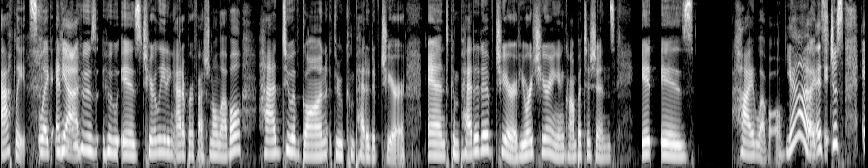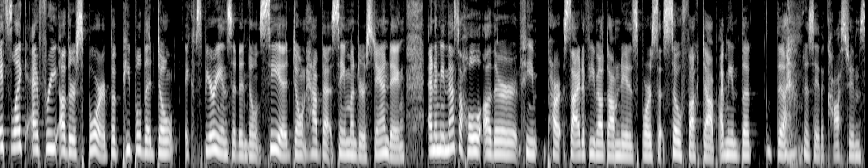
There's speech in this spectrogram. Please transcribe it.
athletes like anyone yeah. who's who is cheerleading at a professional level had to have gone through competitive cheer and competitive cheer if you are cheering in competitions it is high level. Yeah, like it's it, just it's like every other sport, but people that don't experience it and don't see it don't have that same understanding. And I mean, that's a whole other fem- part side of female dominated sports that's so fucked up. I mean, the the I'm gonna say the costumes,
